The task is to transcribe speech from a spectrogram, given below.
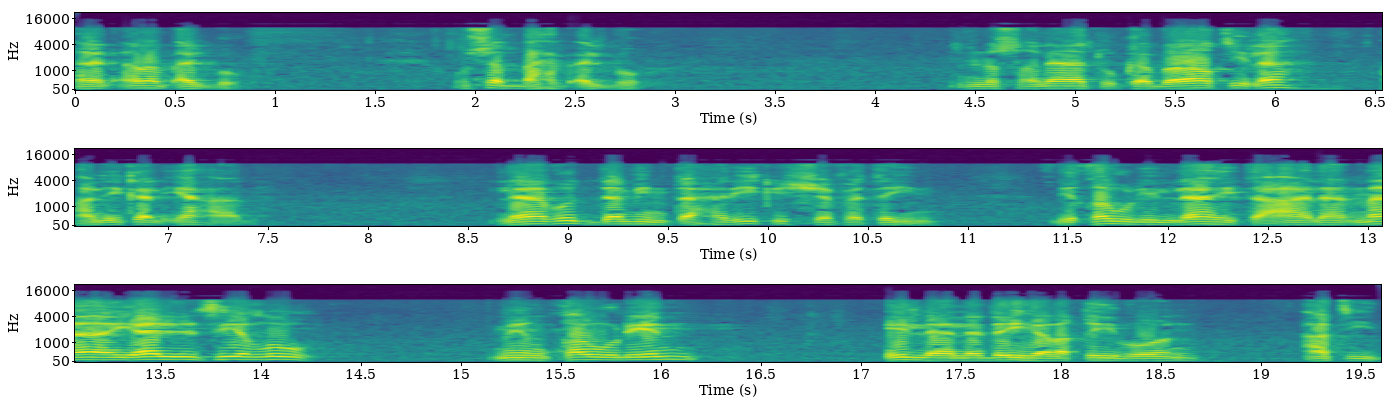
قال أنا بقلبه وسبح بقلبه. إن صلاتك باطلة عليك الإعادة لا بد من تحريك الشفتين لقول الله تعالى ما يلفظ من قول إلا لديه رقيب عتيد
